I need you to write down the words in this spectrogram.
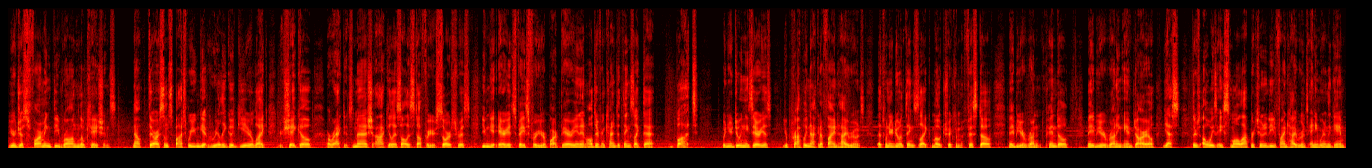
you're just farming the wrong locations. Now, there are some spots where you can get really good gear like your Shako, Arachnid's Mesh, Oculus, all this stuff for your Sorceress. You can get Arreat's Face for your Barbarian and all different kinds of things like that. But when you're doing these areas, you're probably not going to find high runes. That's when you're doing things like Moat Trick and Mephisto, maybe you're running Pindle, maybe you're running Andariel. Yes, there's always a small opportunity to find high runes anywhere in the game.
